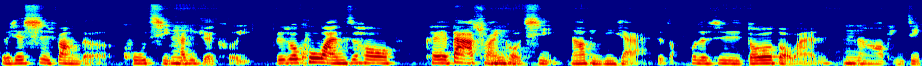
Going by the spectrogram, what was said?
有些释放的哭泣，他就觉得可以。比如说哭完之后可以大喘一口气，然后平静下来这种，或者是抖抖抖完，然后平静，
